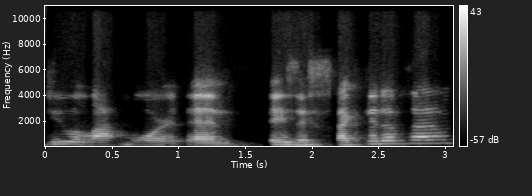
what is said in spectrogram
do a lot more than is expected of them.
